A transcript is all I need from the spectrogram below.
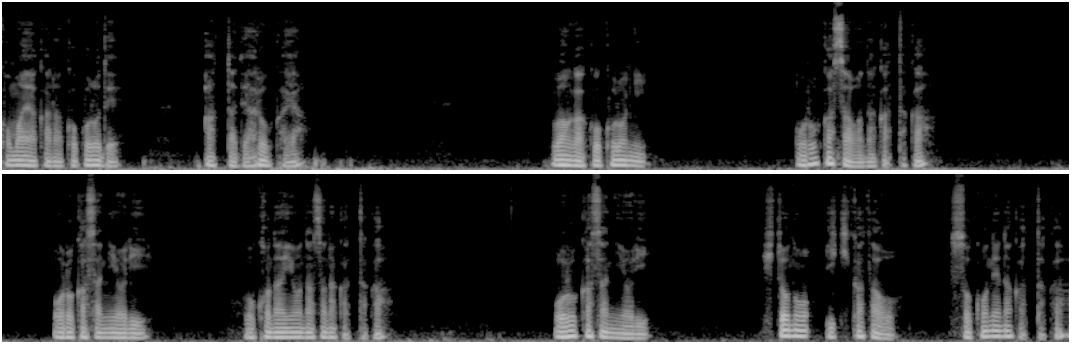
細やかな心であったであろうかや。我が心に愚かさはなかったか。愚かさにより行いをなさなかったか？愚かさにより人の生き方を損ねなかったか？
